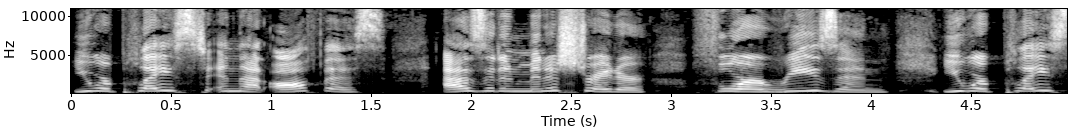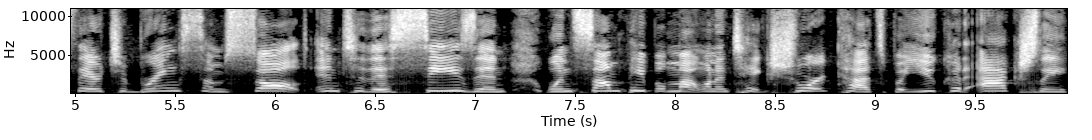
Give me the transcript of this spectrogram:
You were placed in that office as an administrator for a reason. You were placed there to bring some salt into this season when some people might want to take shortcuts, but you could actually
